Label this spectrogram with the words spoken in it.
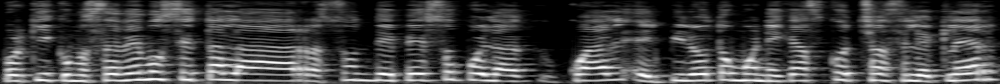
porque como sabemos esta es la razón de peso por la cual el piloto monegasco Charles Leclerc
